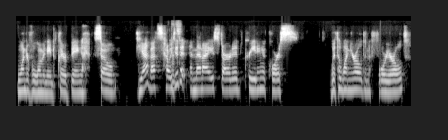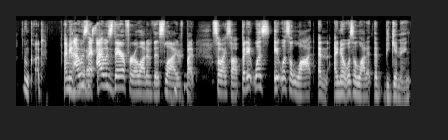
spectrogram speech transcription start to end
wonderful woman named Claire Bing. So yeah, that's how I did it. And then I started creating a course with a one year old and a four year old. Oh God. I mean, I was what I there. I was there for a lot of this live, but so I saw it. But it was it was a lot, and I know it was a lot at the beginning.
